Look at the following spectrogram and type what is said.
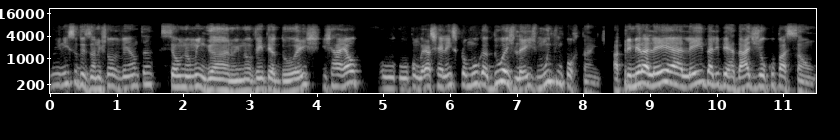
no início dos anos 90, se eu não me engano, em 92, Israel o, o, Congresso israelense promulga duas leis muito importantes. A primeira lei é a Lei da Liberdade de Ocupação,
